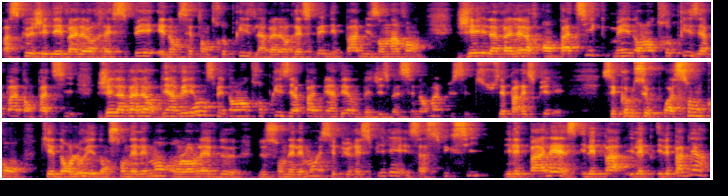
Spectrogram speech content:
parce que j'ai des valeurs respect et dans cette entreprise, la valeur respect n'est pas mise en avant. J'ai la valeur empathique, mais dans l'entreprise, il n'y a pas d'empathie. J'ai la valeur bienveillance, mais dans l'entreprise, il n'y a pas de bienveillance. Ben, je dis, ben, c'est normal que tu ne sais pas respirer. C'est comme ce poisson qui est dans l'eau et dans son élément, on l'enlève de, de, son élément et c'est plus respirer et ça asphyxie. Il n'est pas à l'aise, il n'est pas, il est pas bien,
